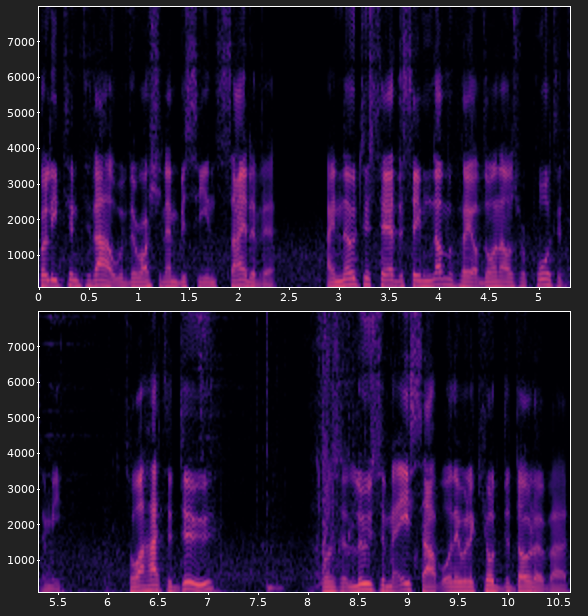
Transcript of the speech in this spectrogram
fully tinted out with the Russian embassy inside of it. I noticed they had the same number plate of the one that was reported to me. So what I had to do was lose them ASAP or they would have killed the dodo bird.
